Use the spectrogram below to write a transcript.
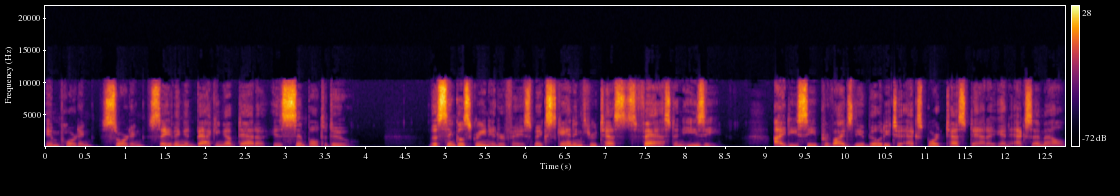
Importing, sorting, saving, and backing up data is simple to do. The single screen interface makes scanning through tests fast and easy. IDC provides the ability to export test data in XML,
